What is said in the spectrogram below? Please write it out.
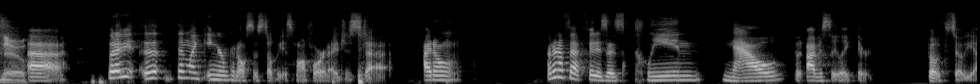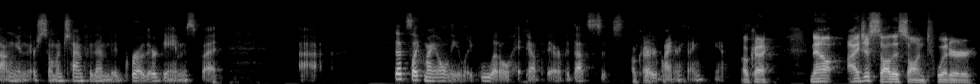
No. Uh, but I mean, uh, then like Ingram could also still be a small forward. I just, uh, I don't, I don't know if that fit is as clean now, but obviously like they're both so young and there's so much time for them to grow their games. But uh, that's like my only like little hiccup there. But that's it's a Okay. very minor thing. Yeah. Okay. Now, I just saw this on Twitter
